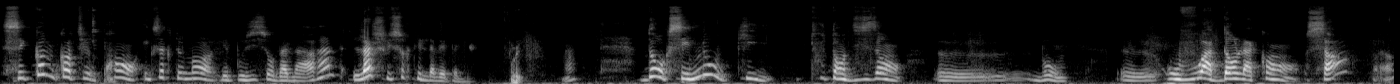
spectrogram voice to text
c'est comme quand il prend exactement les positions d'Anna Arendt, là, je suis sûr qu'il ne l'avait pas lu. Oui. Hein Donc, c'est nous qui, tout en disant, euh, bon, euh, on voit dans Lacan ça, voilà.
